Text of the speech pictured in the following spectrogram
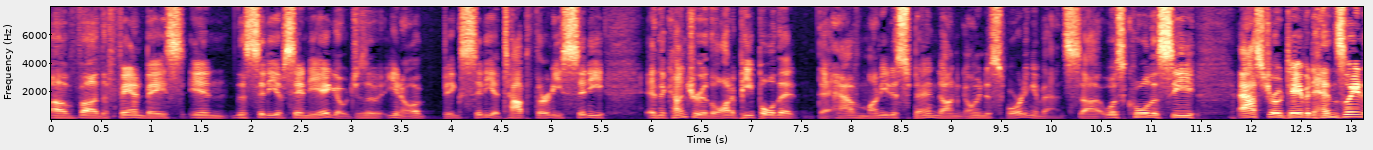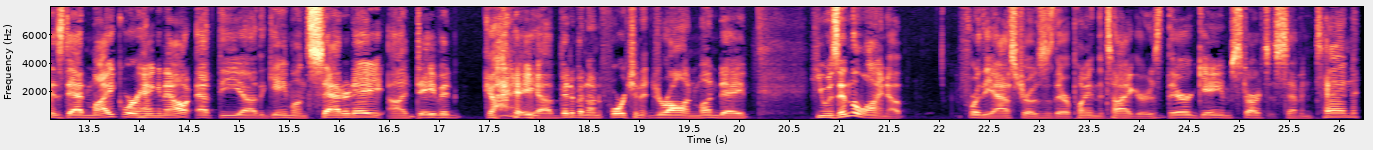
of uh, the fan base in the city of San Diego, which is a you know a big city, a top thirty city in the country with a lot of people that that have money to spend on going to sporting events. Uh, it was cool to see Astro David Hensley and his dad Mike were hanging out at the uh, the game on Saturday. Uh, David got a, a, bit of an unfortunate draw on Monday. He was in the lineup for the Astros as they were playing the Tigers. Their game starts at 7:10.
